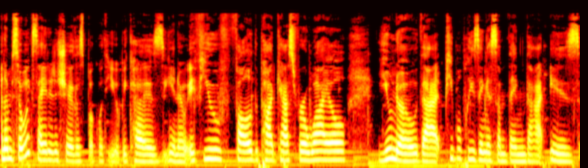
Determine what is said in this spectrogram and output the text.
And I'm so excited to share this book with you because, you know, if you've followed the podcast for a while, you know that people pleasing is something that is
